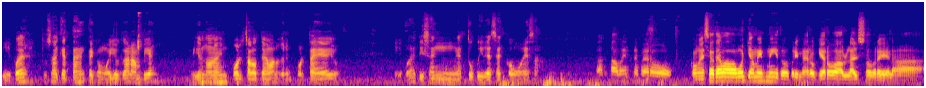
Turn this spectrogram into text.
Y pues tú sabes que esta gente como ellos ganan bien, ellos no les importa a los demás, lo que les importa es ellos. Y pues dicen estupideces como esa. Exactamente, pero con ese tema vamos ya mismito. Primero quiero hablar sobre la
